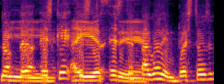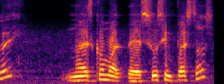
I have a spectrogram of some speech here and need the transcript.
No, Y pero es que ahí, esto- este- este pago de impuestos, güey, no es como de sus impuestos.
